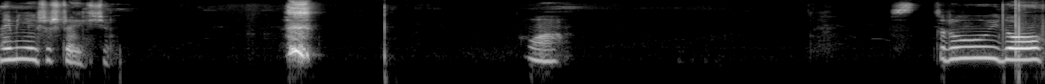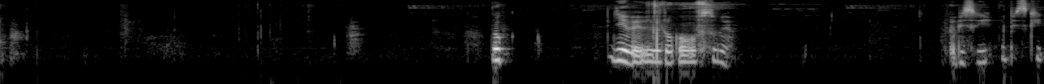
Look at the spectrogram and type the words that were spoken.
Najmniejsze szczęście. Strój do... Nie wiem do kogo w sumie. Epicki, epicki,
